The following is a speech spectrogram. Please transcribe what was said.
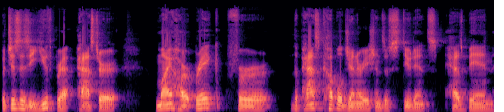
But just as a youth pastor, my heartbreak for the past couple generations of students has been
